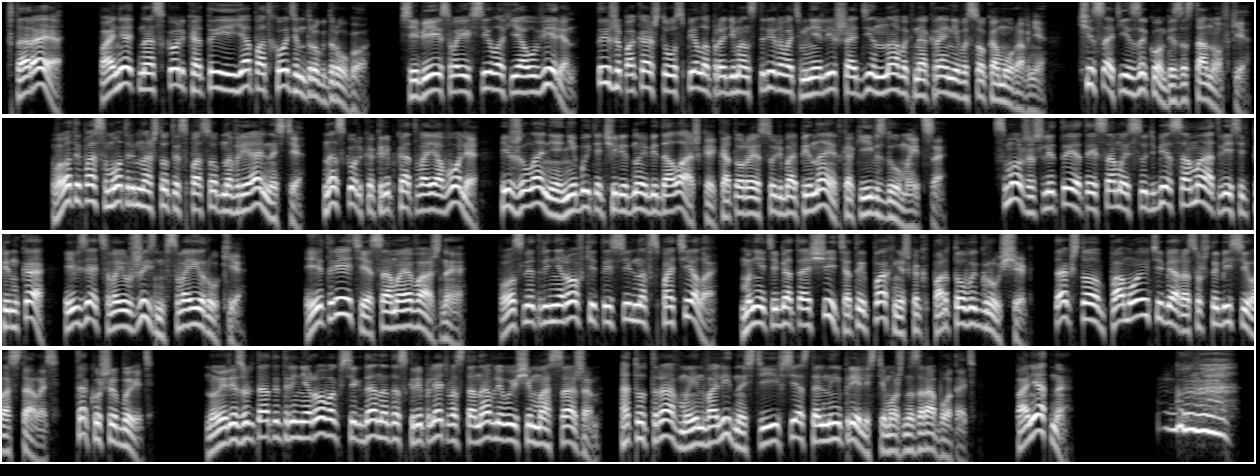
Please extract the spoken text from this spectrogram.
Вторая — понять, насколько ты и я подходим друг другу. В себе и своих силах я уверен, ты же пока что успела продемонстрировать мне лишь один навык на крайне высоком уровне — чесать языком без остановки. Вот и посмотрим, на что ты способна в реальности, насколько крепка твоя воля и желание не быть очередной бедолажкой, которая судьба пинает, как ей вздумается. Сможешь ли ты этой самой судьбе сама отвесить пинка и взять свою жизнь в свои руки? И третье, самое важное. После тренировки ты сильно вспотела. Мне тебя тащить, а ты пахнешь, как портовый грузчик. Так что помою тебя, раз уж ты без сил осталась. Так уж и быть. Ну и результаты тренировок всегда надо скреплять восстанавливающим массажем, а то травмы, инвалидности и все остальные прелести можно заработать. Понятно?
